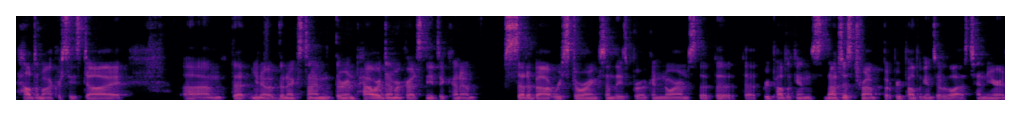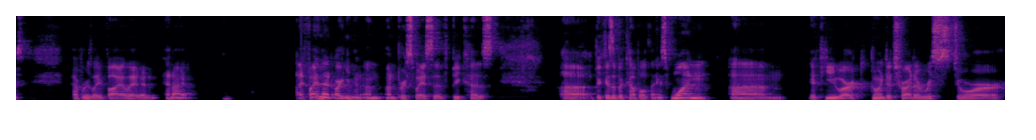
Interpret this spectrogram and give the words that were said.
how democracies die. Um, that you know, the next time they're in power, Democrats need to kind of set about restoring some of these broken norms that the that Republicans, not just Trump, but Republicans over the last ten years, have really violated. And I I find that argument un- unpersuasive because uh, because of a couple of things. One, um, if you are going to try to restore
